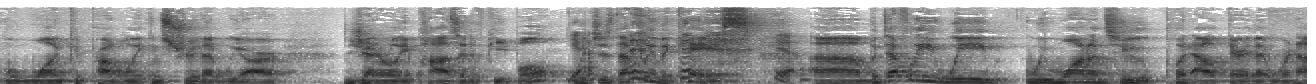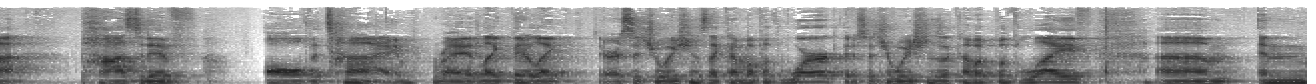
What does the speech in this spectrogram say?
one could probably construe that we are generally positive people, Yeah. which is definitely the case. Yeah. Um, but definitely, we we wanted to put out there that we're not positive all the time, right? Like they're like there are situations that come up with work, there are situations that come up with life, um, and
